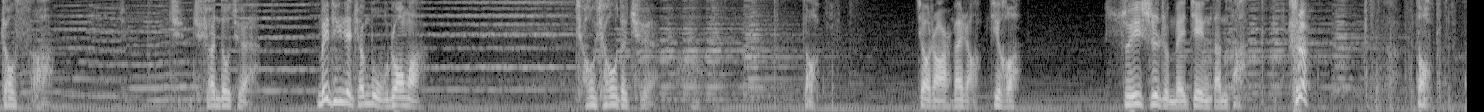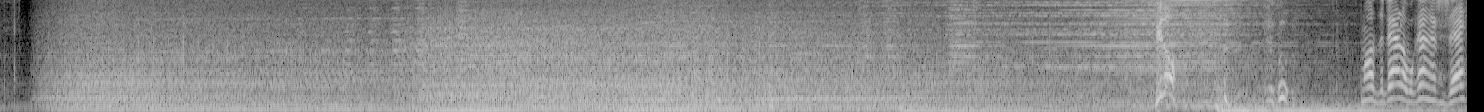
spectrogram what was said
找死啊！全全都去，没听见全部武装吗？悄悄的去。走，叫上二排长集合。随时准备接应咱们仨。是，走。别动！帽子摘了，我看看是谁。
